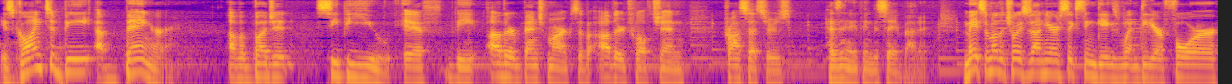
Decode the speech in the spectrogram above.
is going to be a banger of a budget CPU if the other benchmarks of other 12th gen processors has anything to say about it. Made some other choices on here. 16 gigs went DDR4,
